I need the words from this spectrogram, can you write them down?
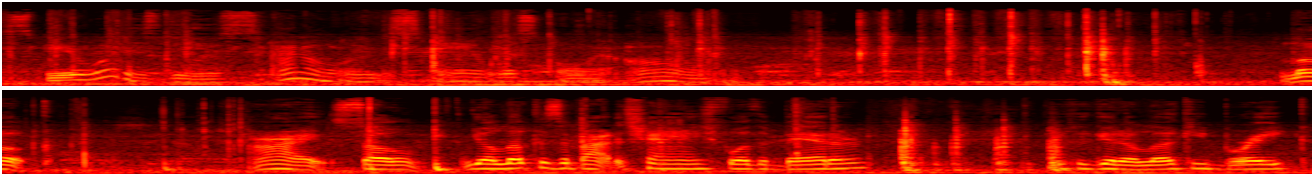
Spirit, what is this? I don't understand what's going on. Look. Alright, so your luck is about to change for the better. You could get a lucky break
